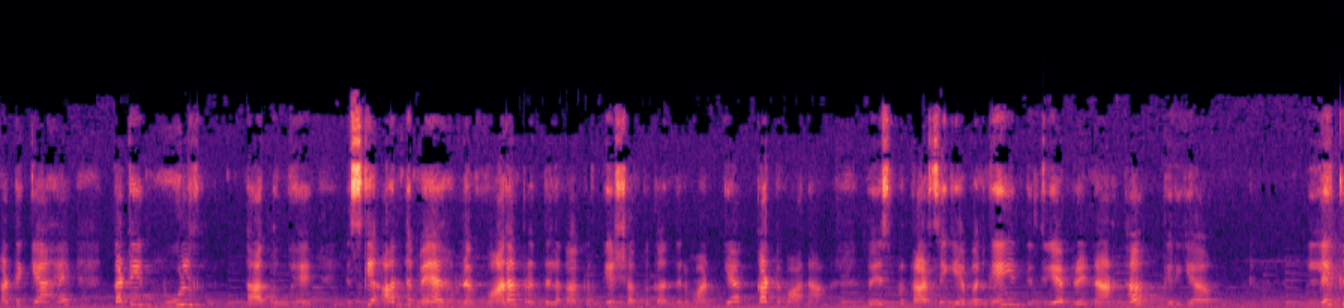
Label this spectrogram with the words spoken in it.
कट क्या है? कट एक मूल धातु है। इसके अंत में हमने वाना प्रत्यय लगा करके शब्द का निर्माण किया कटवाना तो इस प्रकार से यह बन गई द्वितीय प्रेरणार्थक क्रिया। लिख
